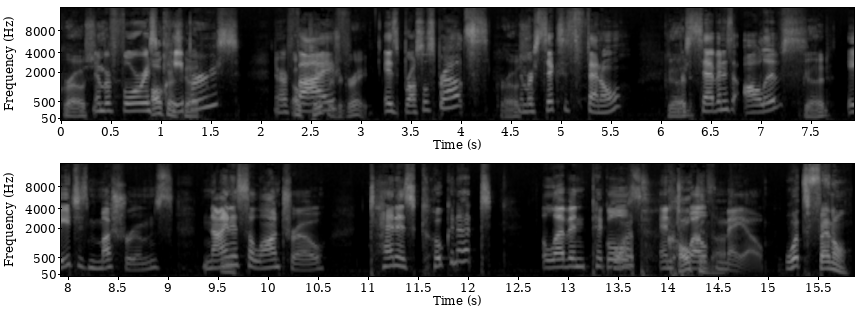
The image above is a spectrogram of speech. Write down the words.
Gross. Number four is Okra's good. capers. Number Oh, five capers are great. is Brussels sprouts. Gross. Number six is fennel. Number Good. seven is olives. Good. Eight is mushrooms. Nine mm. is cilantro. Ten is coconut. Eleven pickles, What? and twelve Coconut. mayo. What's fennel?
